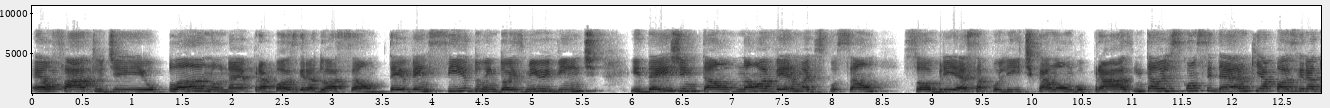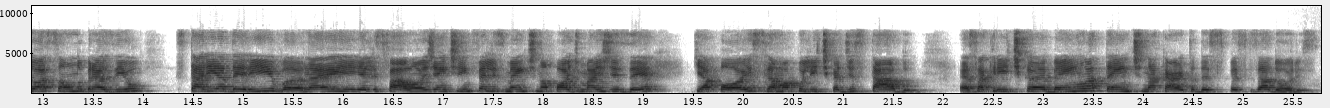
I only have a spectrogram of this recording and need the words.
é o fato de o plano né, para pós-graduação ter vencido em 2020 e desde então não haver uma discussão sobre essa política a longo prazo. Então, eles consideram que a pós-graduação no Brasil estaria à deriva, né? E eles falam: a gente infelizmente não pode mais dizer que a pós é uma política de Estado. Essa crítica é bem latente na carta desses pesquisadores.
